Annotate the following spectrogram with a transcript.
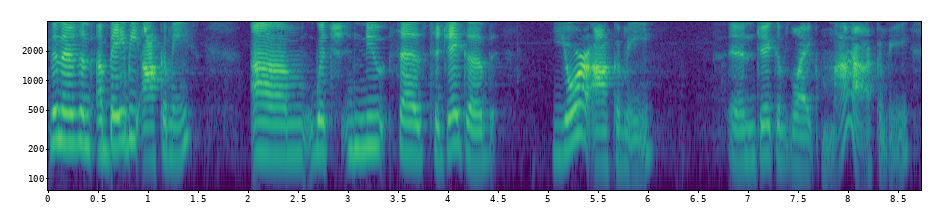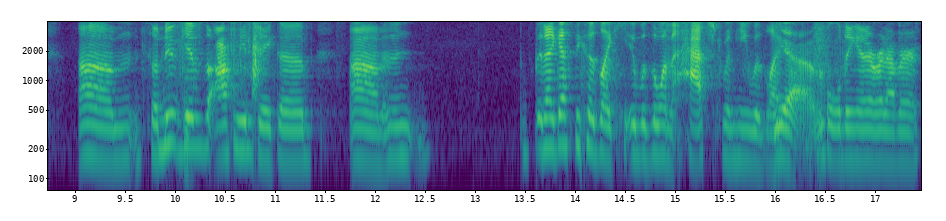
then there's an, a baby Occamy, um, which Newt says to Jacob, "Your Occamy," and Jacob's like, "My Occamy." Um, so Newt gives the Occamy to Jacob, um, and then, and I guess because like it was the one that hatched when he was like Yeah. holding it or whatever.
